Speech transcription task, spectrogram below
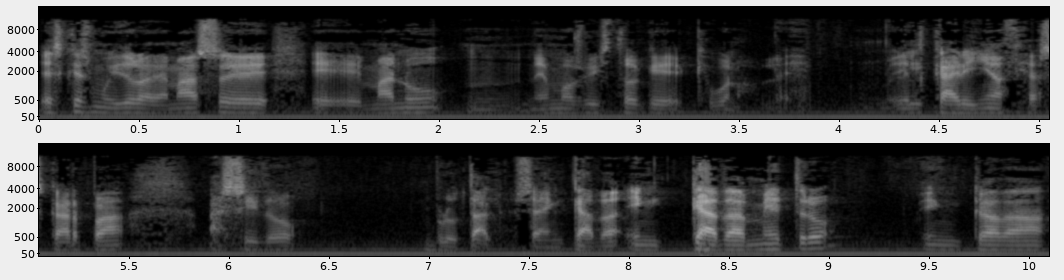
Es que es muy duro. Además, eh, eh, Manu, mm, hemos visto que, bueno, el cariño hacia Scarpa ha sido brutal. O sea, en cada, en cada metro, en cada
